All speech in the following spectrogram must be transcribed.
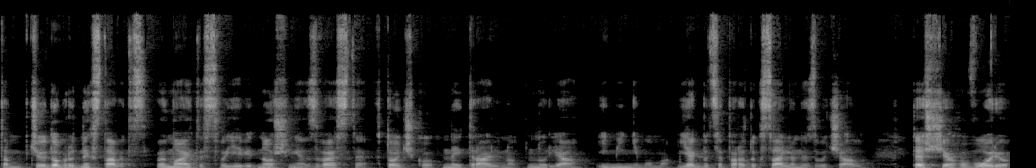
там чи добре до них ставитись. Ви маєте своє відношення звести в точку нейтрально нуля і мінімума. Як би це парадоксально не звучало. Те, що я говорю,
